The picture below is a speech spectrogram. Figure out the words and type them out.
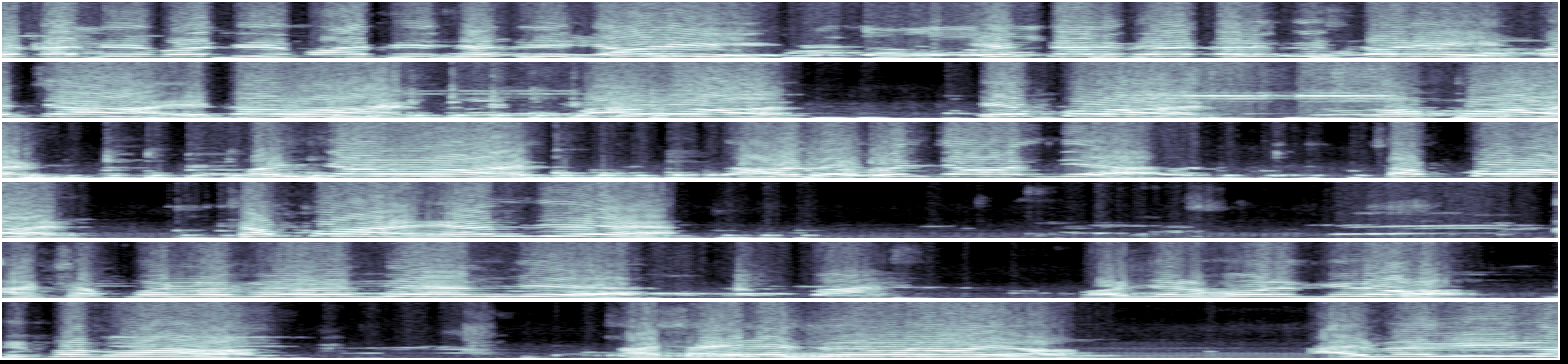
એકત્રીસ બત્રીસ પાંત્રીસ છત્રીસ ચાલીસ. એકતાલીસ બેતાલીસ પિસ્તાલીસ પચાસ એકાવન બાવન ત્રેપન ચોપન પંચાવન. આવજો પંચાવન થયા. છપ્પન છપ્પન એમ છે આ છપ્પન નો કિલો લખ્યો એમ છે વજન સોળ કિલો દીપક વાળો. આ શૈલેષ ભાઈ વાળો આવ્યો આલમાં વીસ નો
